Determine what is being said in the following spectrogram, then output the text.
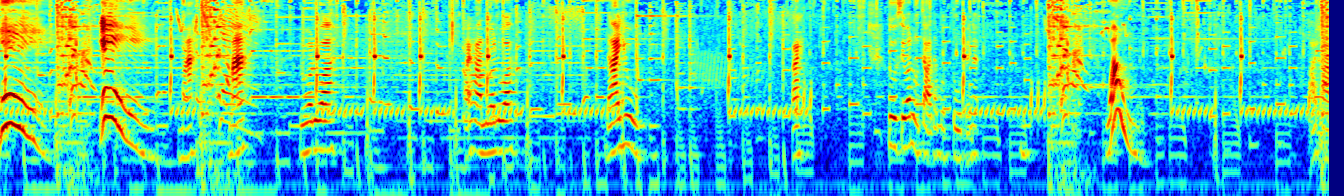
เย้ เย้ มา มา รัวรัวไปค่ะรัวรัวได้อยู่ ไป ดูซิว่าหนูจ๋าจะหมดตูดไหมเนะี่ยว้าวไปค่ะ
